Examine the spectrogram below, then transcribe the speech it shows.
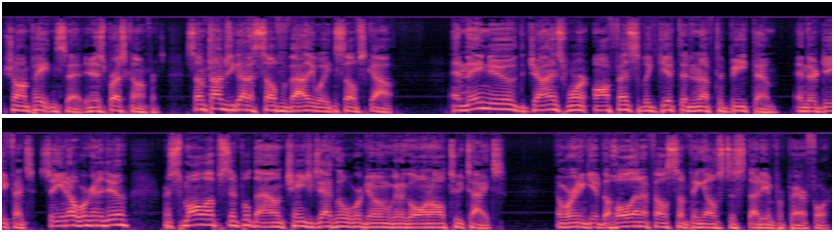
Sean Payton said in his press conference. Sometimes you got to self evaluate and self scout. And they knew the Giants weren't offensively gifted enough to beat them and their defense. So you know what we're going to do? We're going to small up, simple down, change exactly what we're doing. We're going to go on all two tights. And we're going to give the whole NFL something else to study and prepare for.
